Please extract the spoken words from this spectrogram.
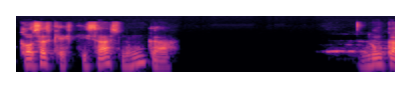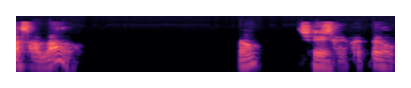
cosas que quizás nunca, nunca has hablado. ¿No? Sí. Pero,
